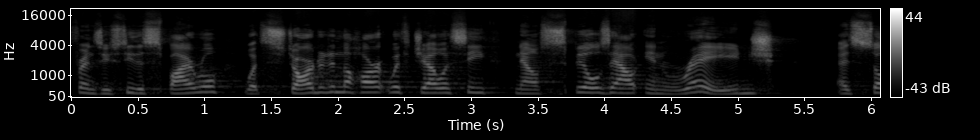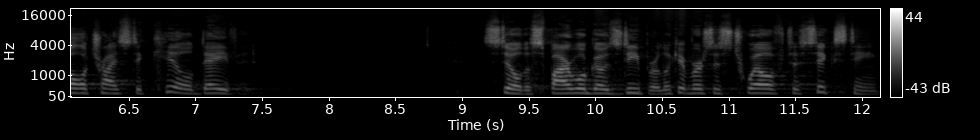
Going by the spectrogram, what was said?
Friends, you see the spiral? What started in the heart with jealousy now spills out in rage as Saul tries to kill David. Still, the spiral goes deeper. Look at verses 12 to 16.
